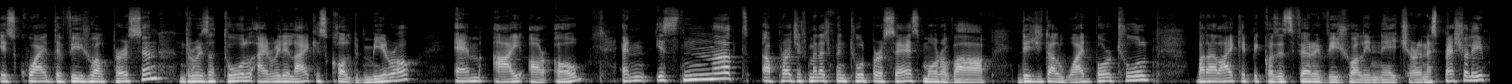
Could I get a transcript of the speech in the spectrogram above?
is quite the visual person, there is a tool I really like. It's called Miro, M I R O. And it's not a project management tool per se, it's more of a digital whiteboard tool but I like it because it's very visual in nature. And especially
